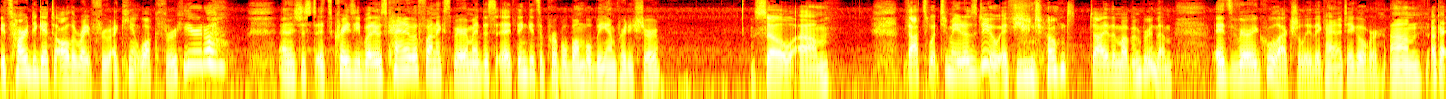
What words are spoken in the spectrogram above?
it's hard to get to all the right fruit. I can't walk through here at all. And it's just, it's crazy, but it was kind of a fun experiment. This, I think it's a purple bumblebee, I'm pretty sure. So, um, that's what tomatoes do if you don't tie them up and prune them. It's very cool, actually. They kind of take over. Um, okay.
